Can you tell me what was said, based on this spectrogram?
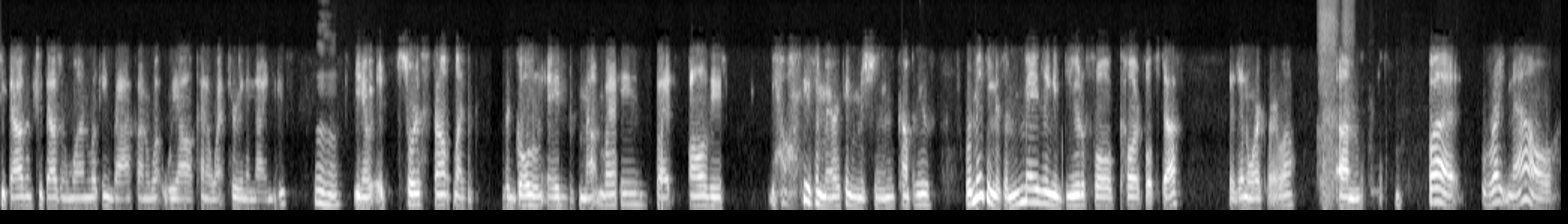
2000 2001, looking back on what we all kind of went through in the 90s hmm you know, it sort of felt like the golden age of mountain biking, but all these all these American machine companies were making this amazing and beautiful, colorful stuff that didn't work very well. Um, but right now,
